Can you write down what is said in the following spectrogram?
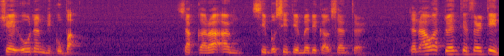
siya ay unang niguba sa karaang Cebu City Medical Center. Tanawa, 2013.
